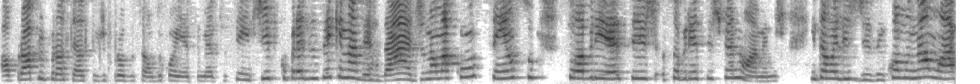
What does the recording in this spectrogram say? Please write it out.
ao próprio processo de produção do conhecimento científico, para dizer que, na verdade, não há consenso sobre esses, sobre esses fenômenos. Então, eles dizem, como não há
